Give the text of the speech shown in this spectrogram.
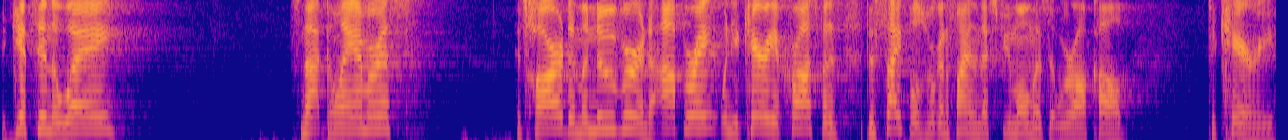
it gets in the way, it's not glamorous. It's hard to maneuver and to operate when you carry a cross, but as disciples, we're going to find in the next few moments that we're all called to carry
